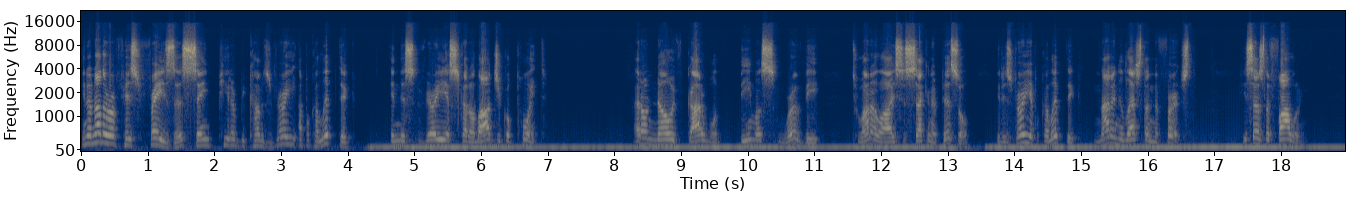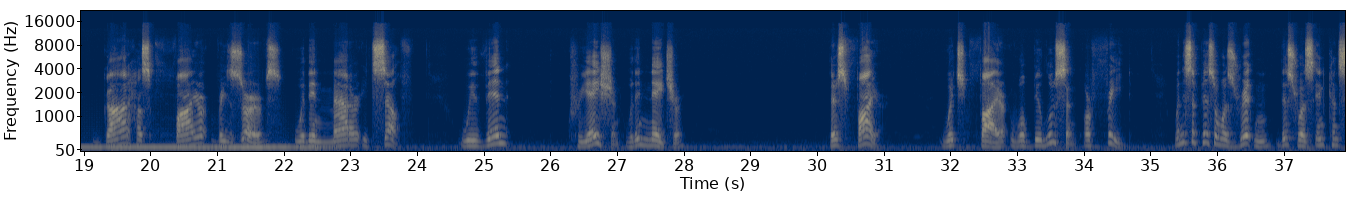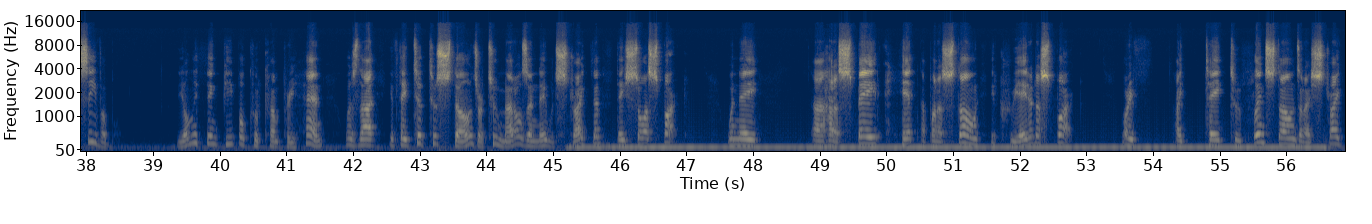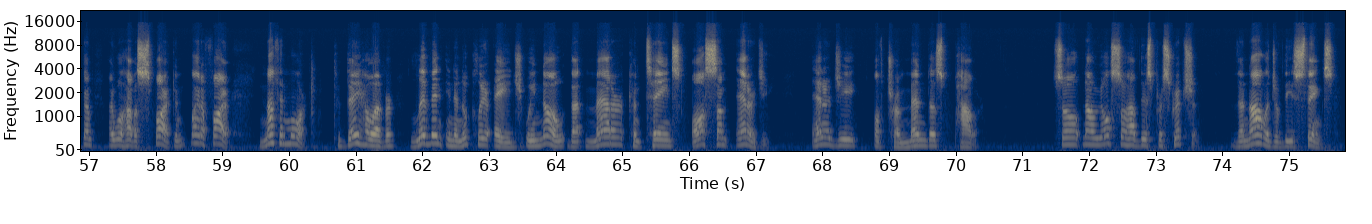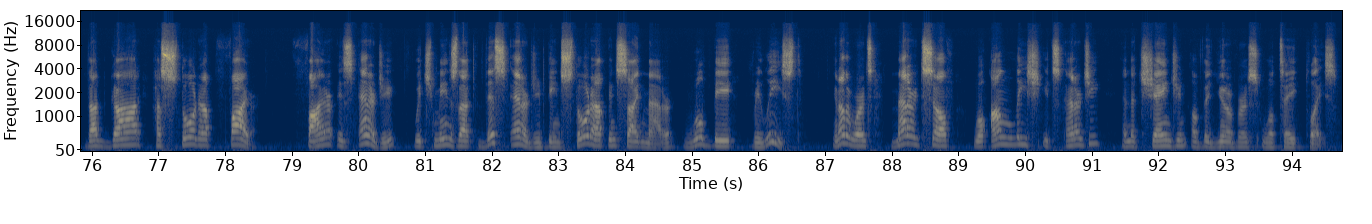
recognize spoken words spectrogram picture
In another of his phrases, St. Peter becomes very apocalyptic in this very eschatological point. I don't know if God will deem us worthy to analyze his second epistle. It is very apocalyptic, not any less than the first. He says the following God has fire reserves within matter itself, within creation, within nature, there's fire, which fire will be loosened or freed. When this epistle was written, this was inconceivable. The only thing people could comprehend was that if they took two stones or two metals and they would strike them, they saw a spark. When they uh, had a spade hit upon a stone, it created a spark. Or if I take two flint stones and I strike them, I will have a spark and light a fire. Nothing more. Today, however, living in a nuclear age, we know that matter contains awesome energy, energy of tremendous power. So now we also have this prescription, the knowledge of these things, that God has stored up fire Fire is energy, which means that this energy being stored up inside matter will be released. In other words, matter itself will unleash its energy and the changing of the universe will take place.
